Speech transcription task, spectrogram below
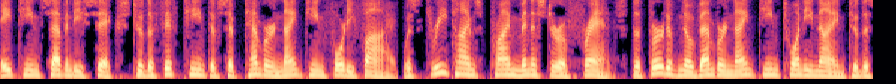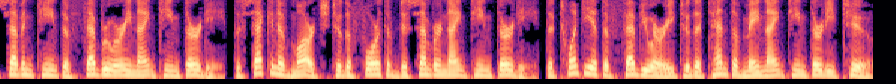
1876 to the 15th of September 1945 was 3 times prime minister of France the 3rd of November 1929 to the 17th of February 1930 the 2nd of March to the 4th of December 1930 the 20th of February to the 10th of May 1932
